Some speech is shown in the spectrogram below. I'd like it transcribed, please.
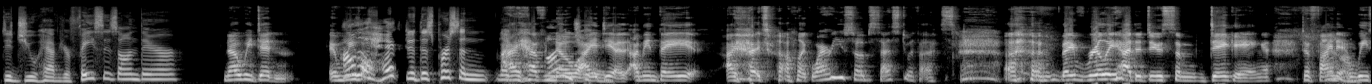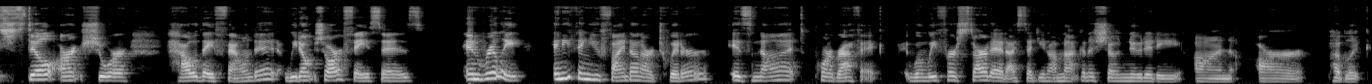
did you have your faces on there? No we didn't. And how the heck did this person like, i have no you? idea. I mean they I, am like, why are you so obsessed with us? Um, they really had to do some digging to find yeah. it. We still aren't sure how they found it. We don't show our faces. And really, anything you find on our Twitter is not pornographic. When we first started, I said, you know, I'm not going to show nudity on our public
